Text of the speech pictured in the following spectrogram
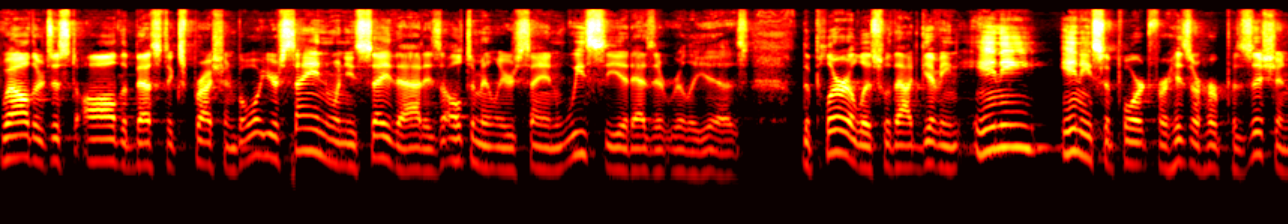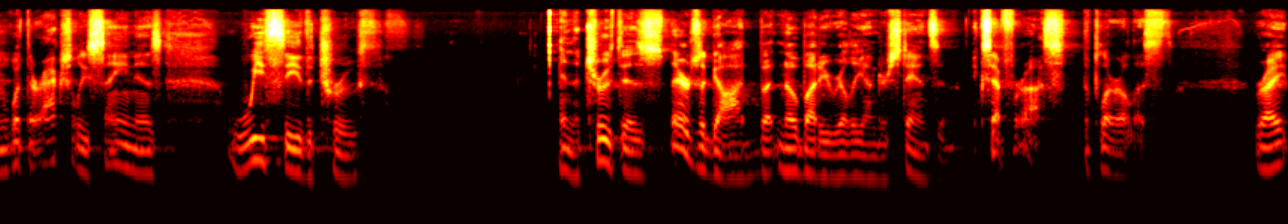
Well, they're just all the best expression. But what you're saying when you say that is ultimately you're saying we see it as it really is. The pluralist, without giving any, any support for his or her position, what they're actually saying is we see the truth. And the truth is there's a God, but nobody really understands him except for us, the pluralists, right?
